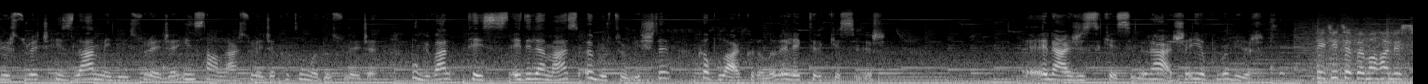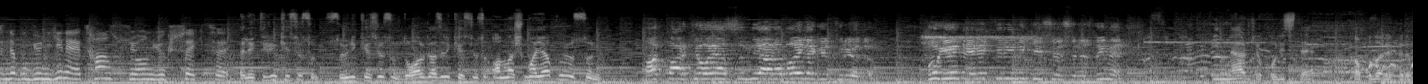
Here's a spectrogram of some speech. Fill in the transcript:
bir süreç izlenmediği sürece, insanlar sürece katılmadığı sürece bu güven tesis edilemez. Öbür türlü işte kapılar kırılır, elektrik kesilir, enerjisi kesilir, her şey yapılabilir. Fethiyetepe mahallesinde bugün yine tansiyon yüksekti. Elektriğini kesiyorsun, suyunu kesiyorsun, doğalgazını kesiyorsun, anlaşma yapmıyorsun. AK Parti oy atsın diye arabayla götürüyordu. Bugün elektriğini kesiyorsunuz değil mi? Binlerce polis de kapıları kırıp,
